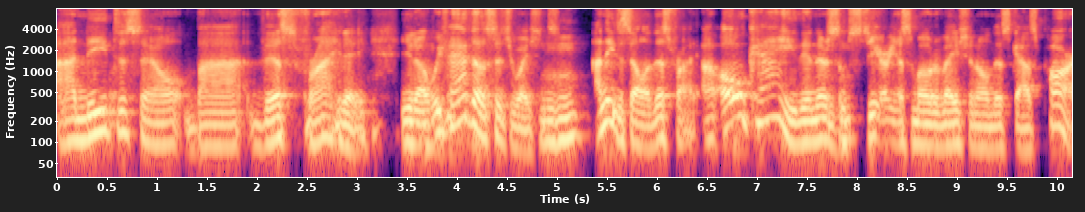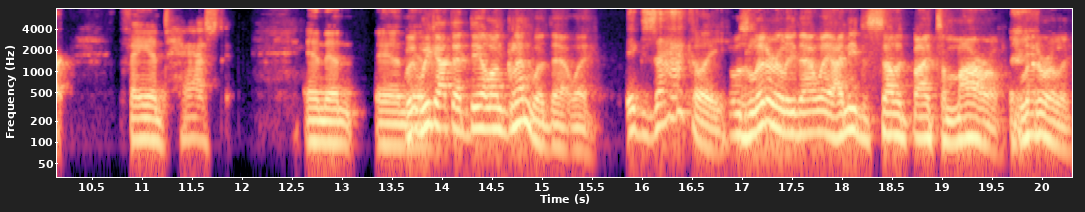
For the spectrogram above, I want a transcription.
I need to sell by this Friday. You know, we've had those situations. Mm-hmm. I need to sell it this Friday. Uh, okay, then there's some mm-hmm. serious motivation on this guy's part. Fantastic. And then, and we, then, we got that deal on Glenwood that way. Exactly. It was literally that way. I need to sell it by tomorrow. Literally.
